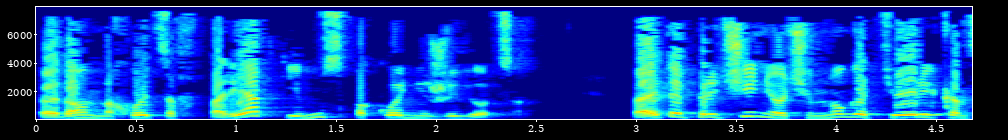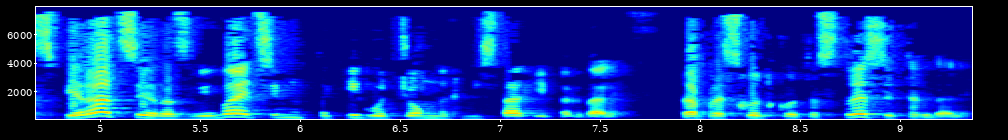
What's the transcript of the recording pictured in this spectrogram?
Когда он находится в порядке, ему спокойнее живется. По этой причине очень много теорий конспирации развивается именно в таких вот темных местах и так далее. Когда происходит какой-то стресс и так далее.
